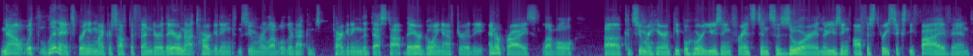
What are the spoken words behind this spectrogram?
now with linux bringing microsoft defender they are not targeting consumer level. They're not con- targeting the desktop. They are going after the enterprise level uh, consumer here and people who are using for instance azure and they're using office 365 and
